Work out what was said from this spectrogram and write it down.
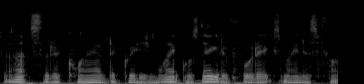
So that's the required equation. y equals negative 4x minus 5.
